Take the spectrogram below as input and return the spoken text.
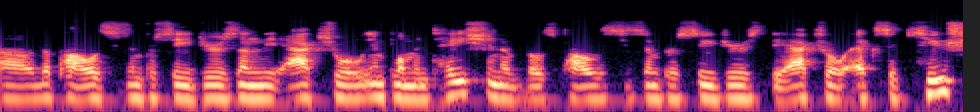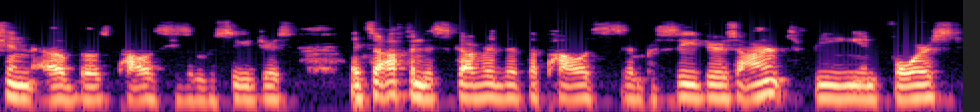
uh, the policies and procedures and the actual implementation of those policies and procedures, the actual execution of those policies and procedures, it's often discovered that the policies and procedures aren't being enforced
